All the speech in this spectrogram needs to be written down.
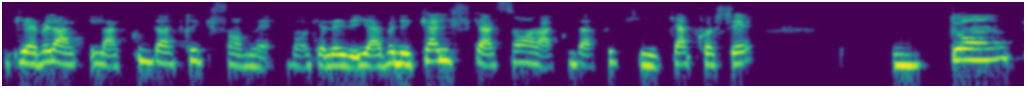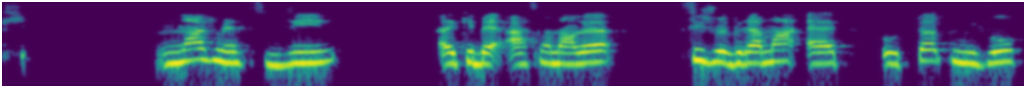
puis il y avait la, la Coupe d'Afrique qui s'en venait. Donc, il y avait des qualifications à la Coupe d'Afrique qui, qui approchaient. Donc, moi, je me suis dit, OK, ben à ce moment-là, si je veux vraiment être au top niveau,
